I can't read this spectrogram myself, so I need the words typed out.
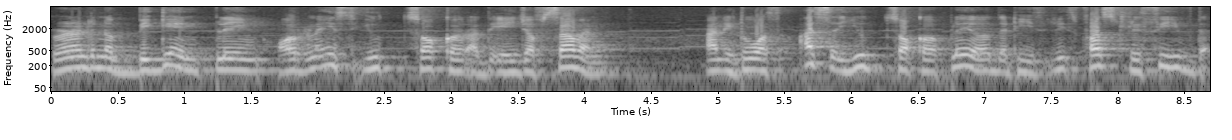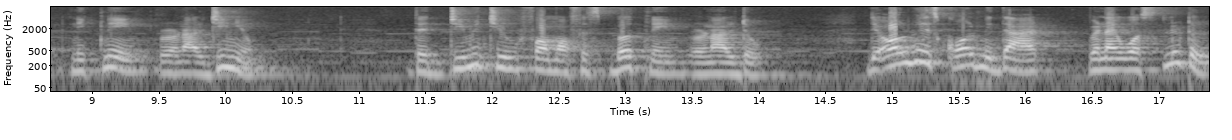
Ronaldinho began playing organized youth soccer at the age of 7 and it was as a youth soccer player that he first received the nickname Ronaldinho, the diminutive form of his birth name Ronaldo. They always called me that when I was little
